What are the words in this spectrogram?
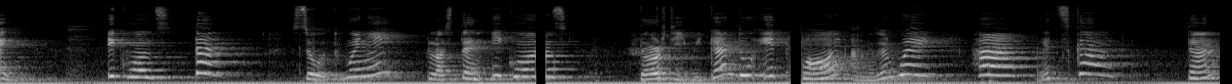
egg equals 10 so 20 plus 10 equals 30 we can do it by another way. How let's count. 10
